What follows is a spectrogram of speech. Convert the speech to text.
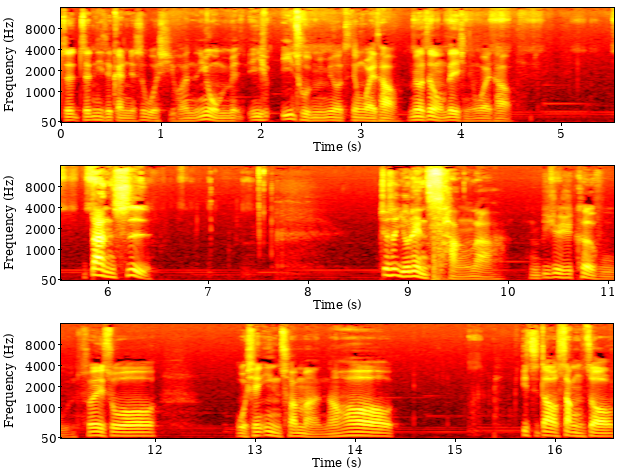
整整体的感觉是我喜欢的，因为我们衣衣橱里面没有这件外套，没有这种类型的外套，但是就是有点长啦，你必须去克服。所以说我先硬穿嘛，然后一直到上周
